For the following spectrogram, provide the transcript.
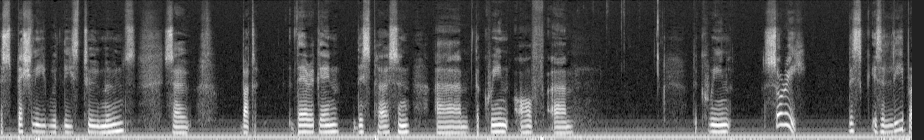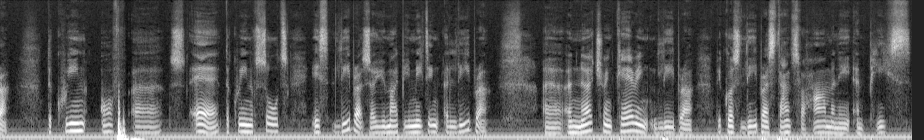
especially with these two moons. So, but there again, this person, um, the queen of um, the queen, sorry, this is a Libra the Queen of uh, Air, the Queen of Swords, is Libra, so you might be meeting a Libra. Uh, a nurturing, caring Libra, because Libra stands for harmony and peace.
